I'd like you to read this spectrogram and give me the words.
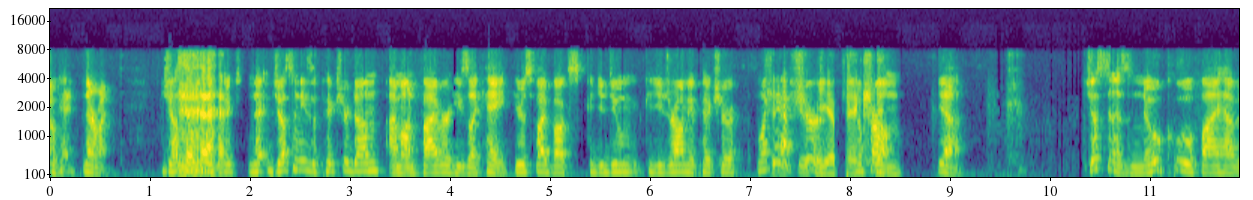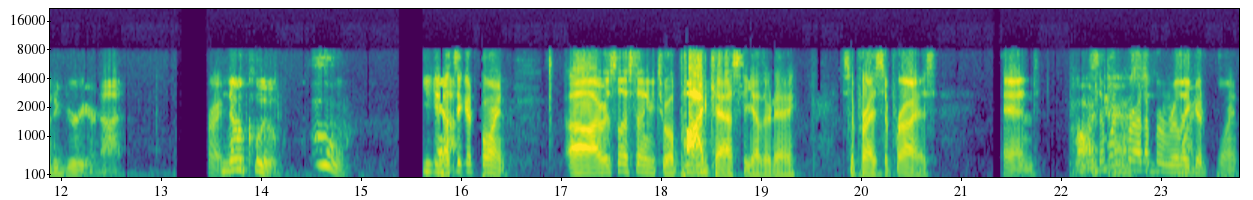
Okay, never mind. Justin, needs Justin needs a picture done. I'm on Fiverr. He's like, "Hey, here's five bucks. Could you do? Could you draw me a picture?" I'm like, Should "Yeah, sure, give me a no problem." Yeah. Justin has no clue if I have a degree or not. Right. No clue. Ooh. Yeah. That's a good point. Uh, I was listening to a podcast the other day. Surprise, surprise. And someone brought up a really good point.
